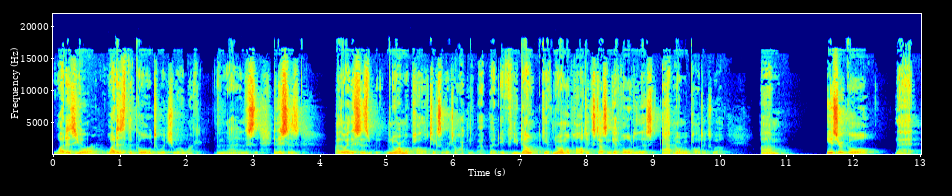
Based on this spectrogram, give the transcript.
What is your what is the goal to which you are working? And, uh, and this is and this is by the way, this is normal politics that we're talking about. But if you don't, if normal politics doesn't get hold of this, abnormal politics will. Um, is your goal that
